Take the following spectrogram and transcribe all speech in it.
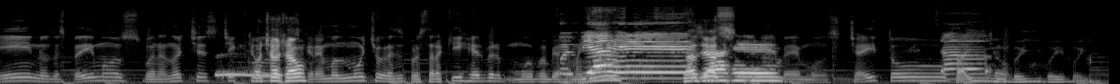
Y nos despedimos. Buenas noches, chicos. Chao, chao, chao. Los queremos mucho. Gracias por estar aquí, Herbert. Muy buen viaje Buen mañana. viaje. Gracias. Viaje. Nos vemos. Chaito. Chao. Bye, bye, bye, bye.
